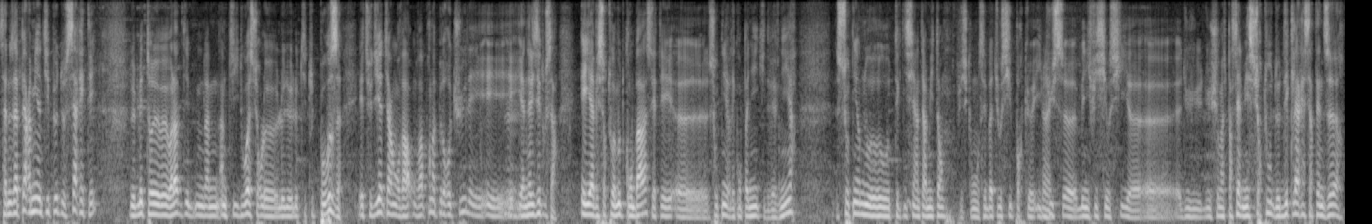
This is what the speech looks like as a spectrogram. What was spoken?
ça nous a permis un petit peu de s'arrêter, de mettre euh, voilà un, un petit doigt sur le, le- le petit truc pause et de se dire tiens on va on va prendre un peu de recul et, et- et analyser tout ça. Et il y avait surtout un autre combat, c'était euh, soutenir les compagnies qui devaient venir soutenir nos techniciens intermittents, puisqu'on s'est battu aussi pour qu'ils Ouais. puissent euh, bénéficier aussi euh, euh, du, du chômage partiel, mais surtout de déclarer certaines heures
